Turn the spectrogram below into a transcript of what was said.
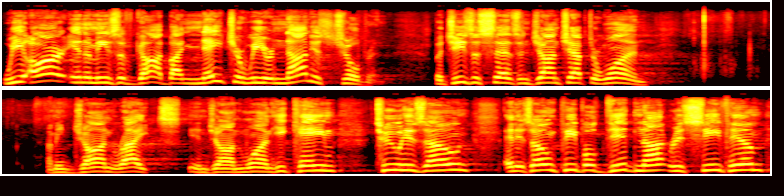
We are enemies of God. By nature, we are not his children. But Jesus says in John chapter 1, I mean, John writes in John 1, he came to his own, and his own people did not receive him,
